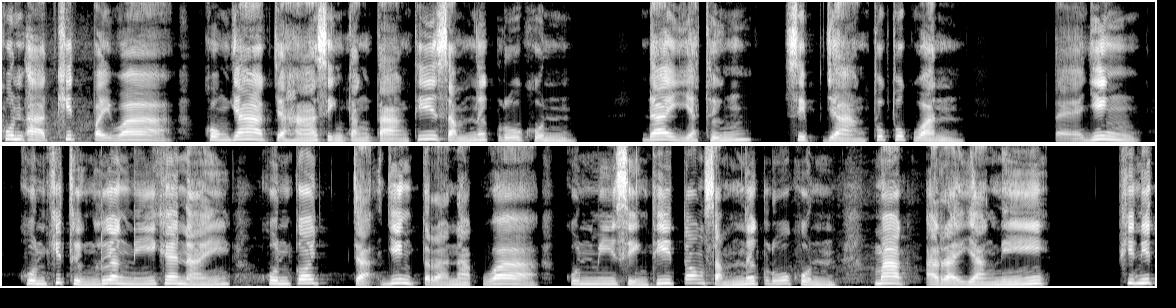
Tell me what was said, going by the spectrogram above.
คุณอาจคิดไปว่า คงยากจะหาสิ่งต่างๆ ที่สำนึกรู้คุณ ได้อย่าถึงสิบอย่างทุกๆวัน แต่ยิ่งคุณคิดถึงเรื่องนี้แค่ไหน คุณก็ จะยิ่งตระหนักว่า คุณมีสิ่งที่ต้องสำนึกรู้คุณมากอะไรอย่างนี้ พินิจ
